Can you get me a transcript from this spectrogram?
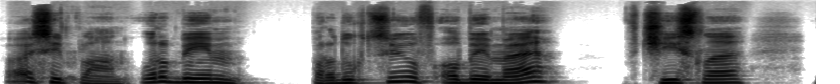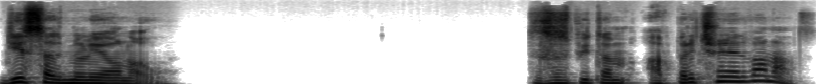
Aj si plán. Urobím produkciu v objeme, v čísle 10 miliónov. Tak sa spýtam, a prečo nie 12?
